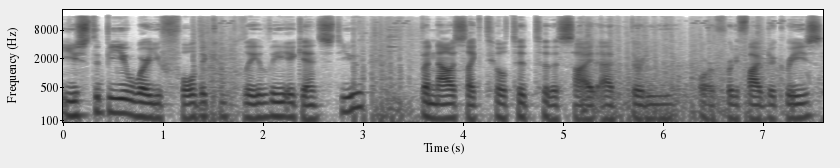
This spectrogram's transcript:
It used to be where you fold it completely against you, but now it's like tilted to the side at 30 or 45 degrees,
